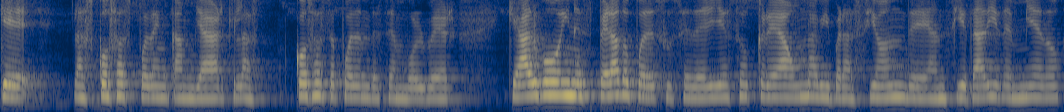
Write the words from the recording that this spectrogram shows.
que las cosas pueden cambiar, que las cosas se pueden desenvolver, que algo inesperado puede suceder y eso crea una vibración de ansiedad y de miedo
